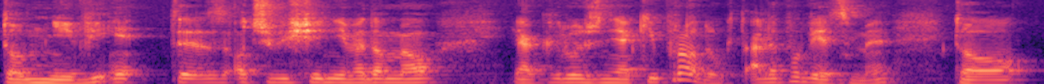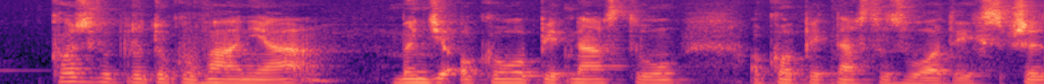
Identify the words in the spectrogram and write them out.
to mniej to jest oczywiście nie wiadomo jak różny jaki produkt, ale powiedzmy, to koszt wyprodukowania będzie około 15, około 15 zł z, prze,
